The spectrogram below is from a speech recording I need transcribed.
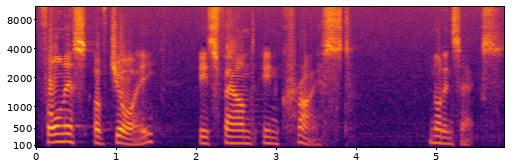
Fullness of joy is found in Christ, not in sex.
